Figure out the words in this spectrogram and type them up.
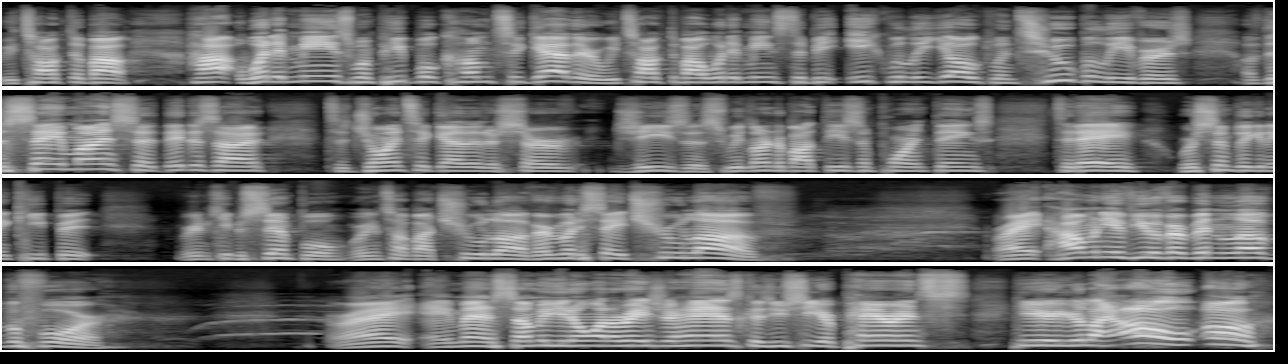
we talked about how, what it means when people come together. We talked about what it means to be equally yoked when two believers of the same mindset they decide to join together to serve Jesus. We learned about these important things today. We're simply going to keep it we're going to keep it simple. We're going to talk about true love. Everybody say true love. Right? How many of you have ever been in love before? Right? Amen. Some of you don't want to raise your hands because you see your parents here. You're like, oh, oh.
